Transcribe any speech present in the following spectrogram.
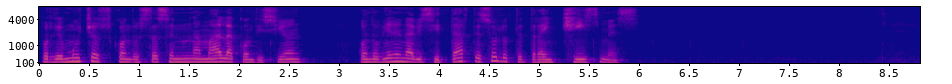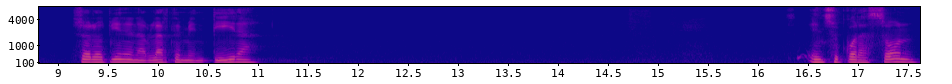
Porque muchos cuando estás en una mala condición, cuando vienen a visitarte, solo te traen chismes. Solo vienen a hablarte mentira, en su corazón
